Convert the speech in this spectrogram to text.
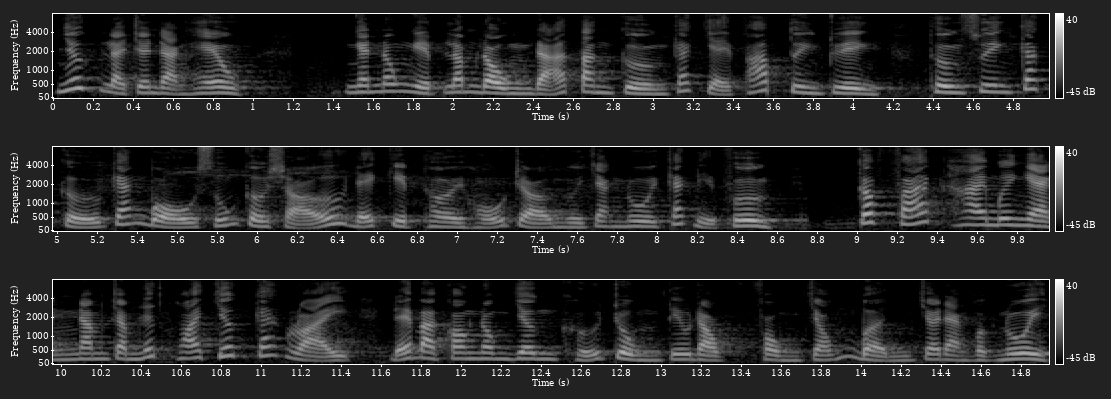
nhất là trên đàn heo, ngành nông nghiệp Lâm Đồng đã tăng cường các giải pháp tuyên truyền, thường xuyên cắt cử cán bộ xuống cơ sở để kịp thời hỗ trợ người chăn nuôi các địa phương, cấp phát 20.500 lít hóa chất các loại để bà con nông dân khử trùng tiêu độc phòng chống bệnh cho đàn vật nuôi.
